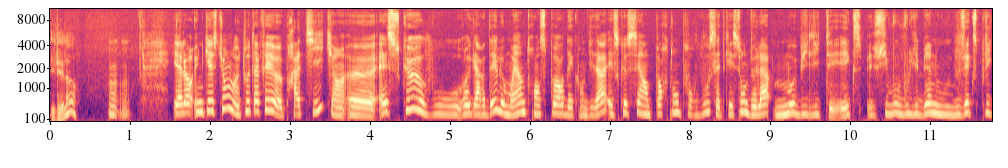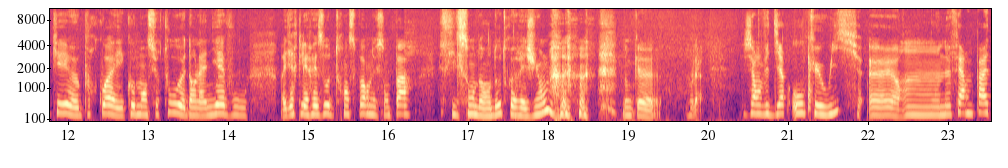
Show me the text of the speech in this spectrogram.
il est là. Mm, mm. Et alors, une question euh, tout à fait euh, pratique. Hein, euh, est-ce que vous regardez le moyen de transport des candidats? Est-ce que c'est important pour vous cette question de la mobilité? Et, si vous vouliez bien nous, expliquer pourquoi et comment, surtout dans la Nièvre où on va dire que les réseaux de transport ne sont pas ce qu'ils sont dans d'autres régions. Donc, voilà. J'ai envie de dire oh que oui. on ne ferme pas de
